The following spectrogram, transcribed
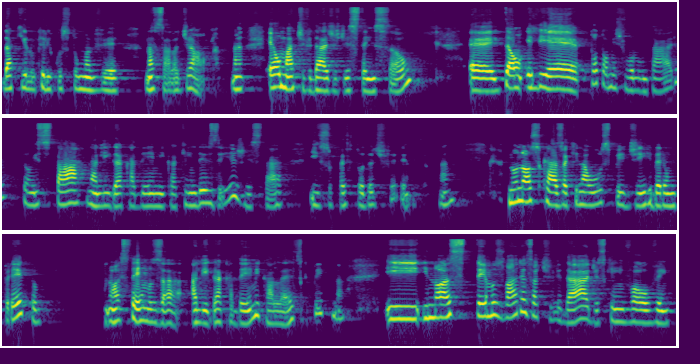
daquilo que ele costuma ver na sala de aula. Né? É uma atividade de extensão, é, então, ele é totalmente voluntário, então está na liga acadêmica quem deseja estar, isso faz toda a diferença. Né? No nosso caso, aqui na USP de Ribeirão Preto, nós temos a, a liga acadêmica, a LESCP, né? e, e, nós temos várias atividades que envolvem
